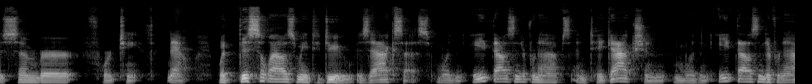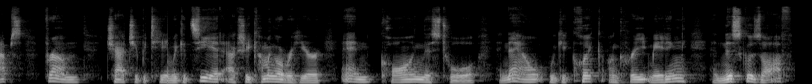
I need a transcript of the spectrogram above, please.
December 14th. Now, what this allows me to do is access more than 8,000 different apps and take action in more than 8,000 different apps from ChatGPT. And we could see it actually coming over here and calling this tool. And now we could click on create meeting and this goes off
